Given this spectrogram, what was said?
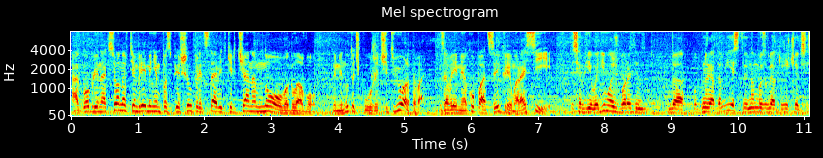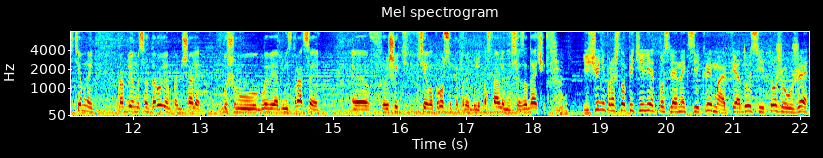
А Гоблин Аксенов тем временем поспешил представить кирчанам нового главу, на минуточку уже четвертого, за время оккупации Крыма России. Сергей Вадимович Бородин, да, вот он рядом есть, и, на мой взгляд, уже человек системный. Проблемы со здоровьем помешали бывшему главе администрации э, решить все вопросы, которые были поставлены, все задачи. Еще не прошло пяти лет после аннексии Крыма, а в Феодосии тоже уже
